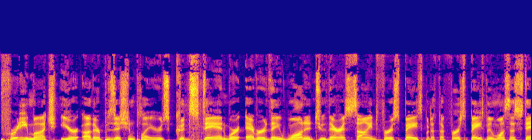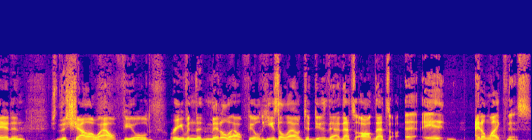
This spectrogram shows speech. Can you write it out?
pretty much your other position players could stand wherever they wanted to. They're assigned first base, but if the first baseman wants to stand in the shallow outfield or even the middle outfield, he's allowed to do that. That's all. That's uh, it. I don't like this.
